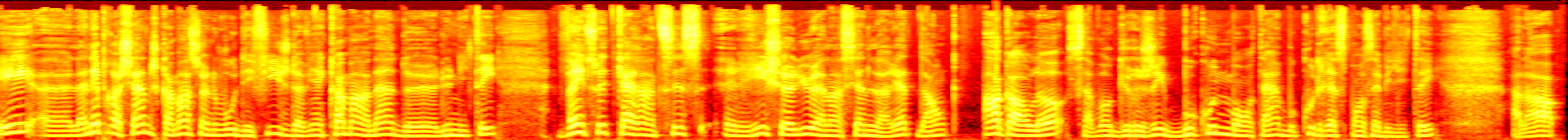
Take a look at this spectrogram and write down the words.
Et euh, l'année prochaine, je commence un nouveau défi. Je deviens commandant de l'unité 2846 Richelieu à l'ancienne Lorette. Donc, encore là, ça va gruger beaucoup de montants, beaucoup de responsabilités. Alors,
